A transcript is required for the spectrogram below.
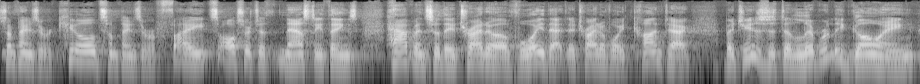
Sometimes they were killed, sometimes there were fights, all sorts of nasty things happened. So they try to avoid that. They try to avoid contact. But Jesus is deliberately going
